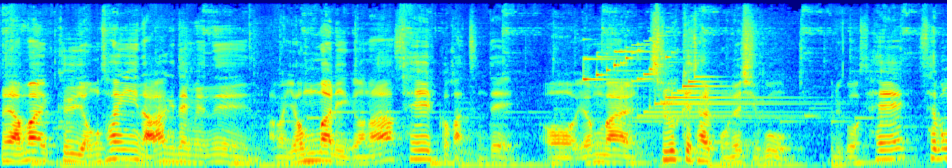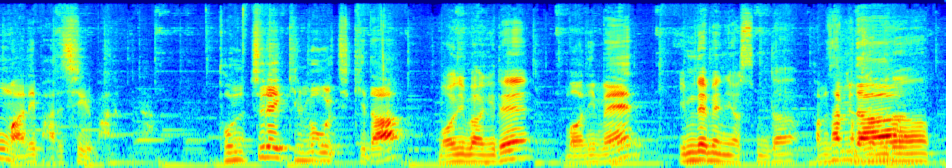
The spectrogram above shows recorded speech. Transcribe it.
네, 아마 그 영상이 나가게 되면은 아마 연말이거나 새해일 것 같은데 어, 연말 즐겁게 잘 보내시고 그리고 새해 새해 복 많이 받으시길 바랍니다. 돈줄의 길목을 지키다 머니방이대 머니맨 임대맨이었습니다. 감사합니다. 감사합니다.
